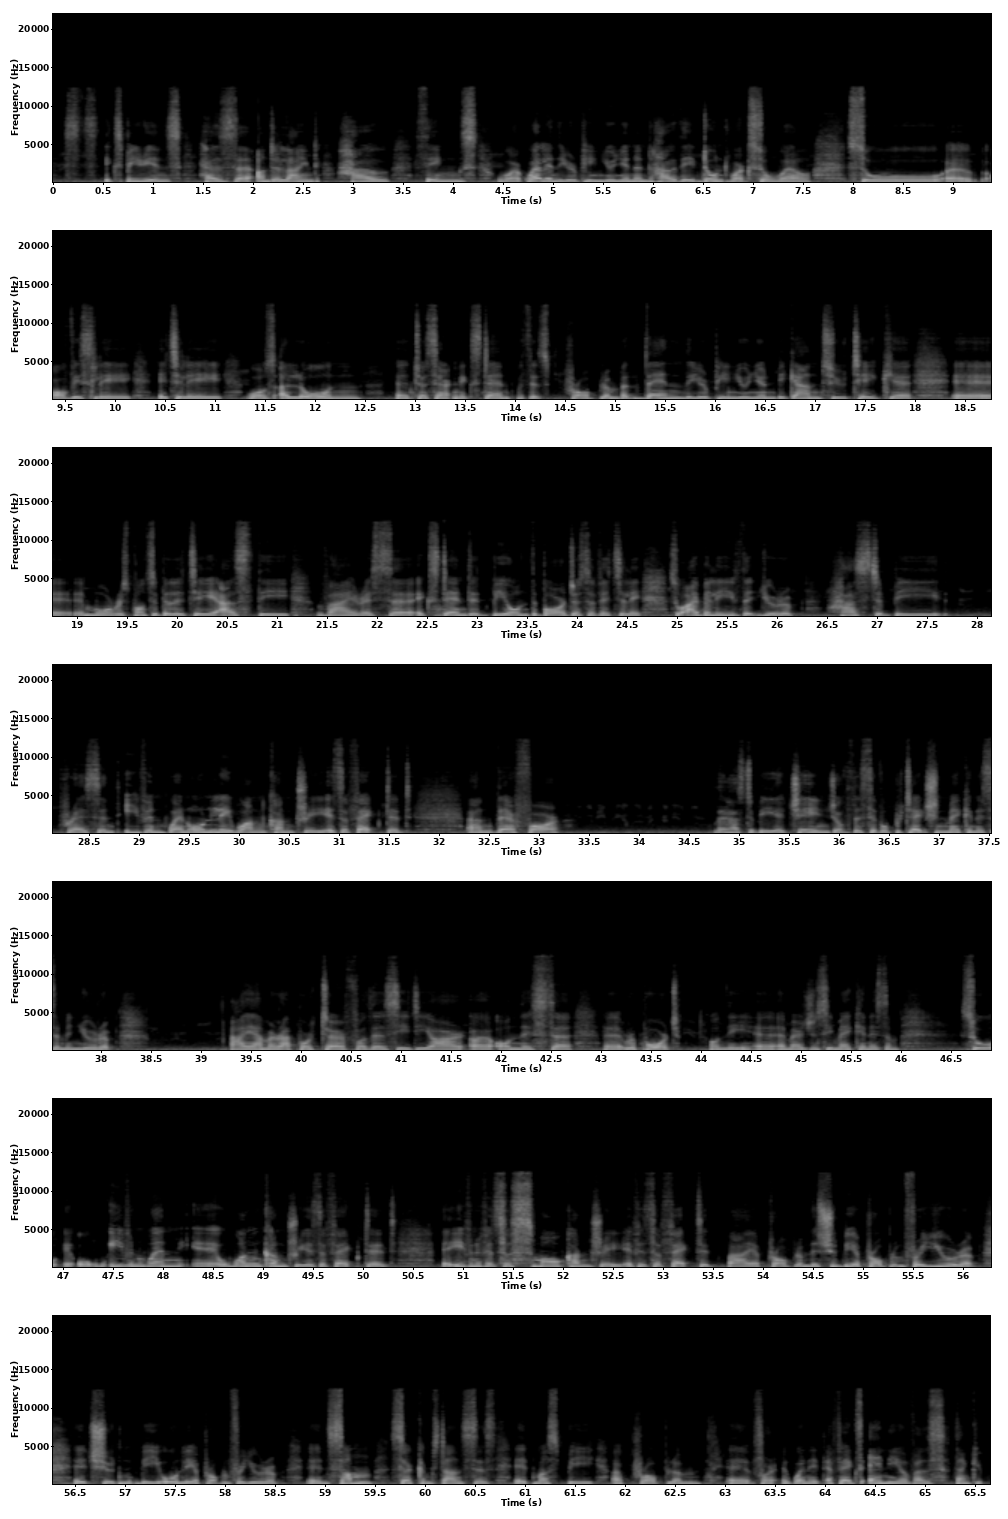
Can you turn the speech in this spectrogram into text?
experience has uh, underlined how things work well in the European Union and how they don't work so well. So, uh, obviously, Italy was alone uh, to a certain extent with its problem. But then the European Union began to take uh, more responsibility as the virus extended beyond the borders of Italy. So I believe that Europe has to be present even when only one country is affected, and therefore there has to be a change of the civil protection mechanism in Europe. I am a rapporteur for the CDR uh, on this uh, uh, report on the uh, emergency mechanism. So uh, even when uh, one country is affected, even if it's a small country, if it's affected by a problem, this should be a problem for Europe. It shouldn't be only a problem for Europe in some circumstances. It must be a problem uh, for when it affects any of us. Thank you.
